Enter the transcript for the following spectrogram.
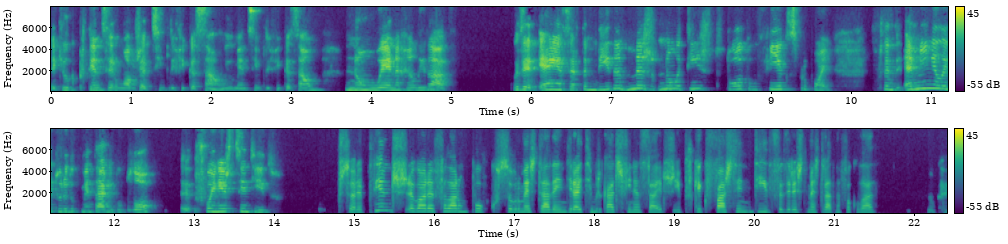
Aquilo que pretende ser um objeto de simplificação, um elemento de simplificação, não o é na realidade. Quer dizer, é em certa medida, mas não atinge de todo o fim a que se propõe. Portanto, a minha leitura do comentário do bloco foi neste sentido. Professora, podíamos agora falar um pouco sobre o mestrado em Direito e Mercados Financeiros e porquê que faz sentido fazer este mestrado na faculdade? Ok.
